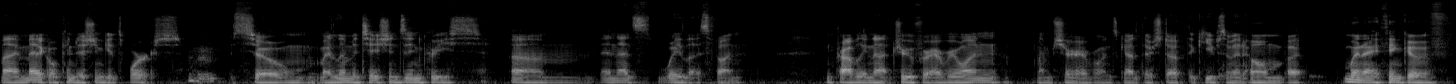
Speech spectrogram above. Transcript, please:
my medical condition gets worse. Mm-hmm. So my limitations increase. Um, and that's way less fun. And probably not true for everyone. I'm sure everyone's got their stuff that keeps them at home. But when I think of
